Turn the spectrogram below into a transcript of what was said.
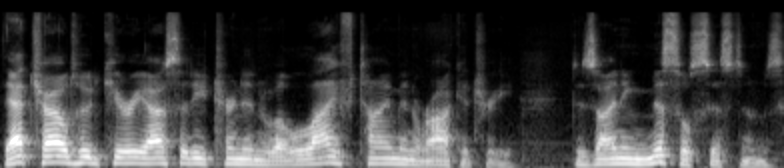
That childhood curiosity turned into a lifetime in rocketry, designing missile systems,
